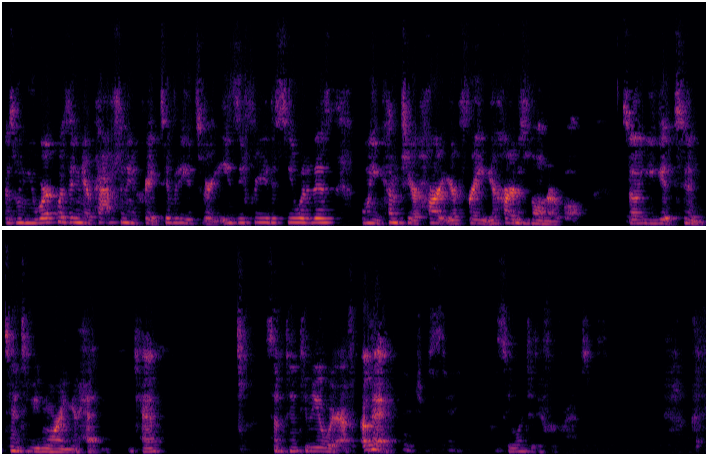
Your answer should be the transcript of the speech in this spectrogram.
Because when you work within your passion and creativity, it's very easy for you to see what it is. But when you come to your heart, you're afraid, your heart is vulnerable. So you get to tend to be more in your head. Okay. Something to be aware of. Okay. Interesting. Let's see, one, two, three, four, five, six. Okay.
